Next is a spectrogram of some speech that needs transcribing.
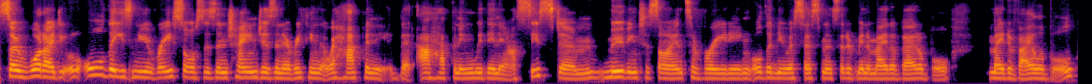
so what I do, all these new resources and changes and everything that were happening that are happening within our system, moving to science of reading, all the new assessments that have been made available, made available.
